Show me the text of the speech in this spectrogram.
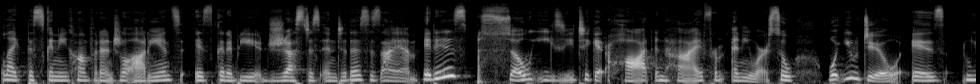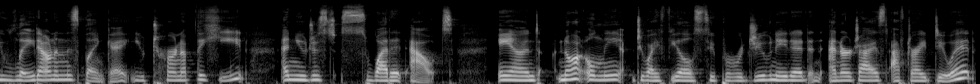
like the skinny confidential audience is going to be just as into this as I am. It is so easy to get hot and high from anywhere. So what you do is you lay down in this blanket, you turn up the heat, and you just sweat it out. And not only do I feel super rejuvenated and energized after I do it,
